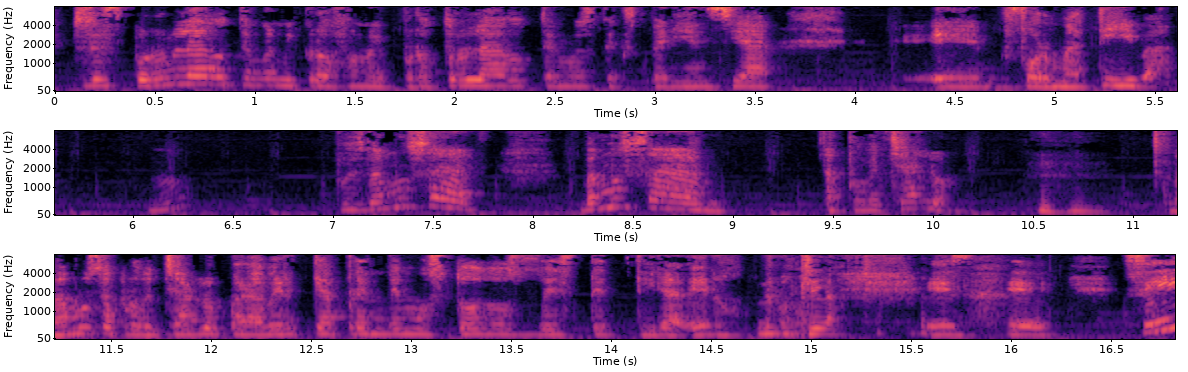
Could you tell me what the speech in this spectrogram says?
Entonces, por un lado tengo el micrófono y por otro lado tengo esta experiencia eh, formativa, ¿no? Pues vamos a, vamos a aprovecharlo. Uh -huh vamos a aprovecharlo para ver qué aprendemos todos de este tiradero, ¿no? Claro. Este, sí,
